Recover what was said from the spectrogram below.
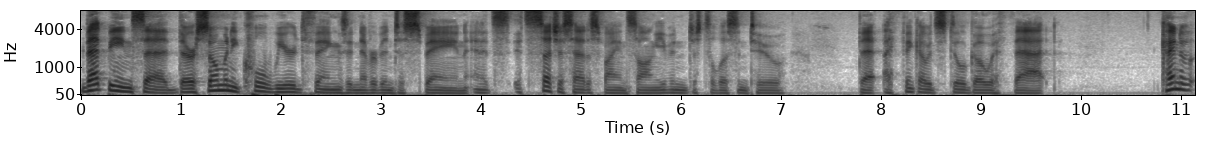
That being said, there are so many cool, weird things in Never Been to Spain, and it's it's such a satisfying song, even just to listen to, that I think I would still go with that. Kind of uh,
